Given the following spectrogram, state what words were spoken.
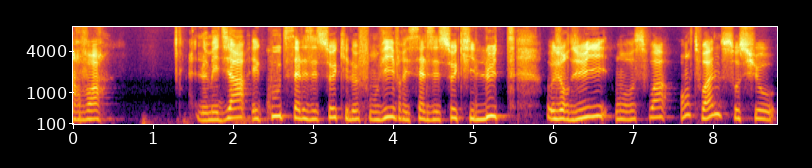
Au revoir. Le média écoute celles et ceux qui le font vivre et celles et ceux qui luttent. Aujourd'hui, on reçoit Antoine, socio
